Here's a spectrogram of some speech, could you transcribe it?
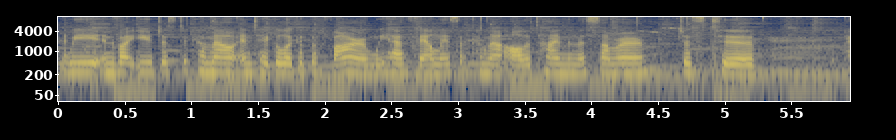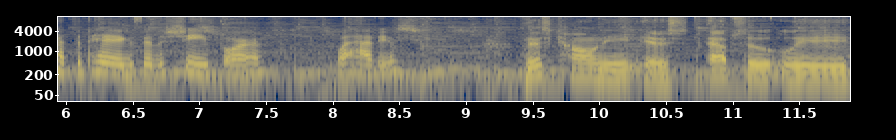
We invite you just to come out and take a look at the farm. We have families that come out all the time in the summer just to pet the pigs or the sheep or what have you. This county is absolutely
